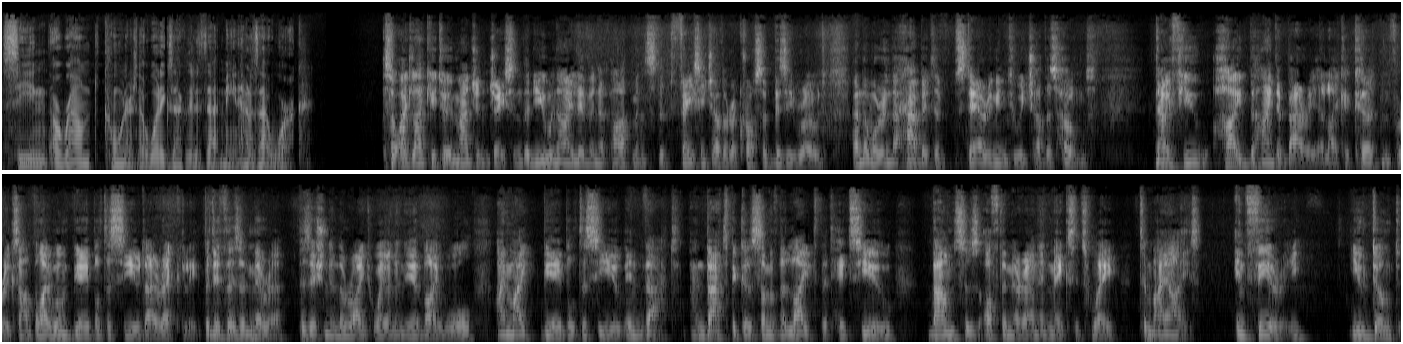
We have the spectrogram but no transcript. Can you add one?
Seeing around corners, though, what exactly does that mean? How does that work? So I'd like you to imagine, Jason, that you and I live in apartments that face each other across a busy road and that we're in the habit of staring into each other's homes. Now, if you hide behind a barrier, like a curtain, for example, I won't be able to see you directly. But if there's a mirror positioned in the right way on a nearby wall, I might be able to see you in that. And that's because some of the light that hits you bounces off the mirror and then makes its way to my eyes. In theory, you don't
